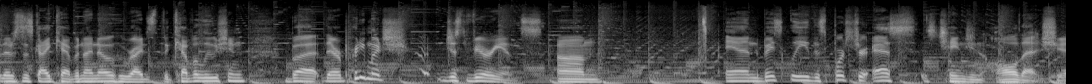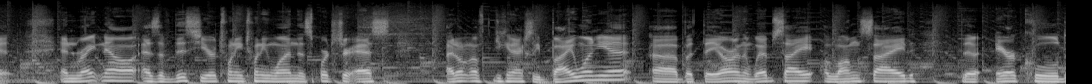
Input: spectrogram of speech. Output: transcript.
there's this guy, Kevin, I know, who rides the Kevolution, but they're pretty much just variants. Um, and basically, the Sportster S is changing all that shit. And right now, as of this year, 2021, the Sportster S, I don't know if you can actually buy one yet, uh, but they are on the website alongside the air cooled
